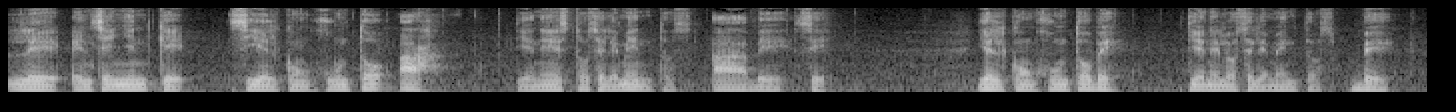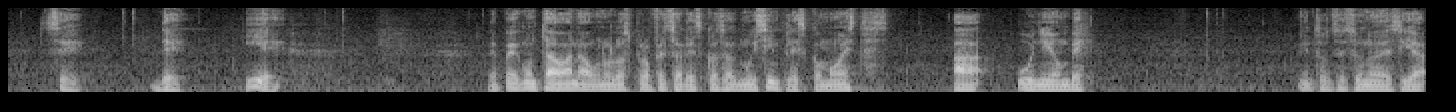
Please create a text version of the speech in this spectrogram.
le enseñen que si el conjunto A tiene estos elementos A, B, C, y el conjunto B tiene los elementos B, C, D y E, le preguntaban a uno los profesores cosas muy simples como estas, A unión B. Entonces uno decía,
